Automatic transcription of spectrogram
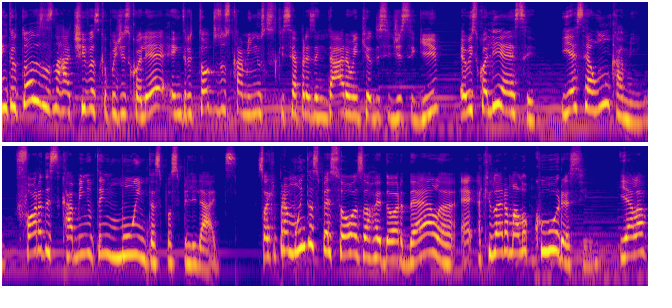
entre todas as narrativas que eu podia escolher, entre todos os caminhos que se apresentaram e que eu decidi seguir, eu escolhi esse. E esse é um caminho. Fora desse caminho tem muitas possibilidades. Só que para muitas pessoas ao redor dela, é, aquilo era uma loucura, assim. E ela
